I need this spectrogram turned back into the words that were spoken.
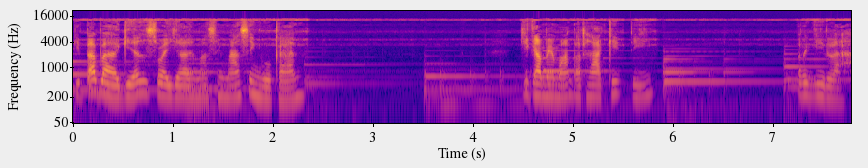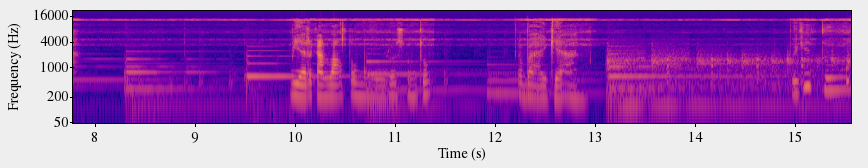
kita bahagia sesuai jalan masing-masing, bukan? Jika memang tersakiti, pergilah. Biarkan waktu mengurus untuk kebahagiaan. Begitu.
